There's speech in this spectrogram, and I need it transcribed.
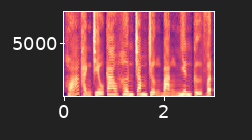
hóa thành chiều cao hơn trăm trượng bàng nhiên cử vật.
